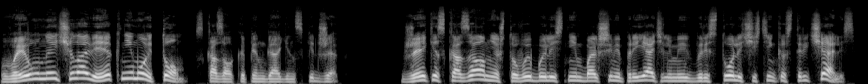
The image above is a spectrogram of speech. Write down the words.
«Вы умный человек, не мой Том», — сказал копенгагенский Джек. «Джеки сказал мне, что вы были с ним большими приятелями и в Бристоле частенько встречались,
